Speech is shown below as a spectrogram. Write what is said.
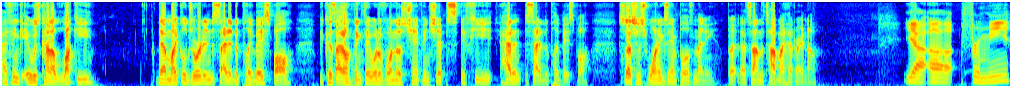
I think it was kind of lucky that Michael Jordan decided to play baseball because I don't think they would have won those championships if he hadn't decided to play baseball. So that's just one example of many, but that's on the top of my head right now. Yeah, uh, for me,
